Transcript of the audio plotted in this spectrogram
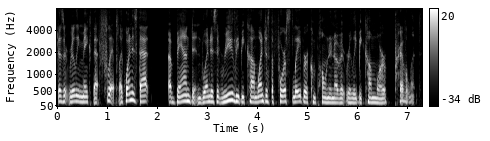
does it really make that flip? Like when is that abandoned? When does it really become, when does the forced labor component of it really become more prevalent?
